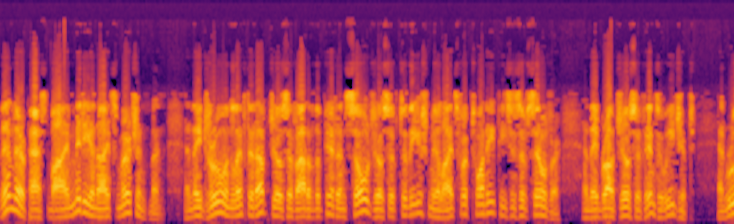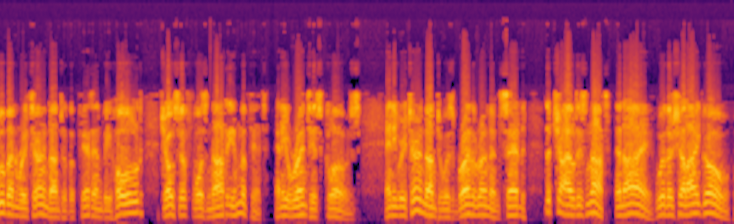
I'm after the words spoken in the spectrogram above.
Then there passed by Midianites merchantmen, and they drew and lifted up Joseph out of the pit, and sold Joseph to the Ishmaelites for twenty pieces of silver. And they brought Joseph into Egypt. And Reuben returned unto the pit, and behold, Joseph was not in the pit, and he rent his clothes. And he returned unto his brethren, and said, The child is not, and I, whither shall I go?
